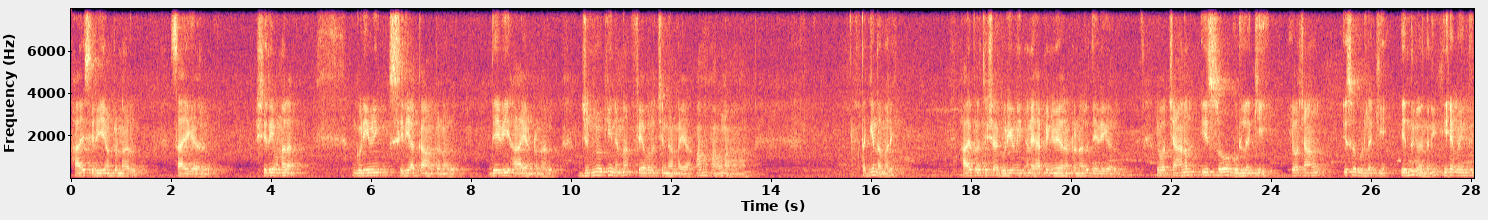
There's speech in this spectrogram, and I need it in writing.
హాయ్ సిరి అంటున్నారు సాయి గారు. సిరి ఉన్నారా? గుడ్ ఈవినింగ్ సిరి అక్క అంటున్నారు. దేవి హాయ్ అంటున్నారు. జున్నుకి నిన్న ఫీవర్ వచ్చింది అన్నయ్య. ఆహా, అవునా? తగ్గిందా మరి? Hi Pratheesha good evening and happy new year అంటున్నారు Devi garu. Your channel is so good lucky. Your channel is so good lucky. ఎందుకు నందని? ఏమైంది?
